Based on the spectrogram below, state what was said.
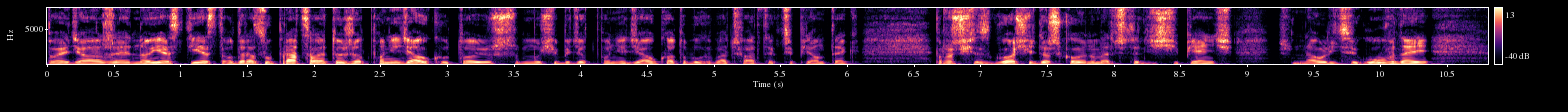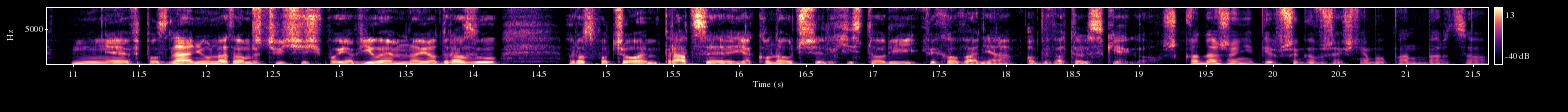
powiedziała, że no jest, jest od razu praca, ale to już od poniedziałku, to już musi być od poniedziałku, a to był chyba czwartek czy piątek. Proszę się zgłosić do szkoły numer 45 na ulicy Głównej w Poznaniu. No tam rzeczywiście się pojawiłem, no i od razu rozpocząłem pracę jako nauczyciel historii wychowania obywatelskiego. Szkoda, że nie 1 września, bo pan bardzo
